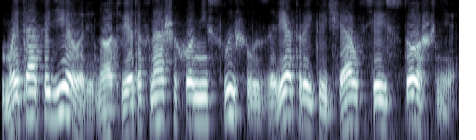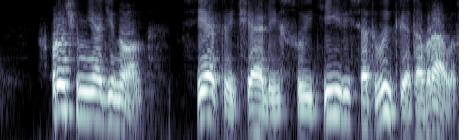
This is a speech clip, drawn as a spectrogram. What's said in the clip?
Мы так и делали, но ответов наших он не слышал из-за ветра и кричал все истошнее — Впрочем, не один он. Все кричали и суетились, отвыкли от авралов.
